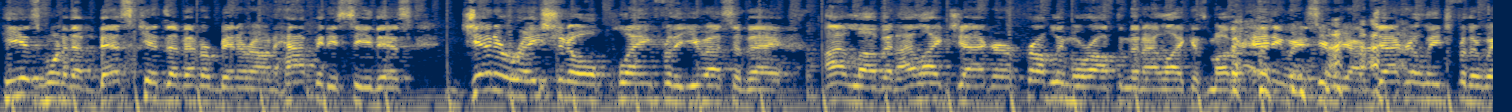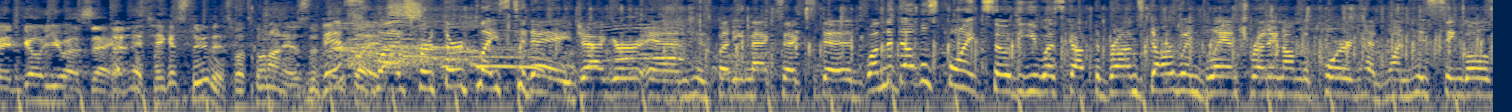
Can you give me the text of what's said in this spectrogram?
he is one of the best kids I've ever been around. Happy to see this. Generational playing for the US of A. I love it. I like Jagger probably more often than I like his mother. Anyways, here we are. Jagger Leach for the win. Go USA. Hey, take us through this. What's going on? It was the This third place. was for third place today. Jagger and his buddy Max Exsted won the doubles point, so the U.S. got the bronze. Darwin Blanch running on the court had won his singles.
